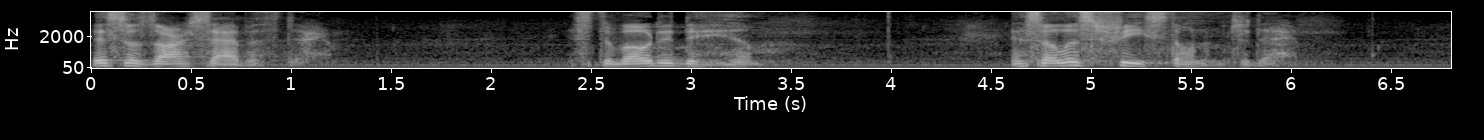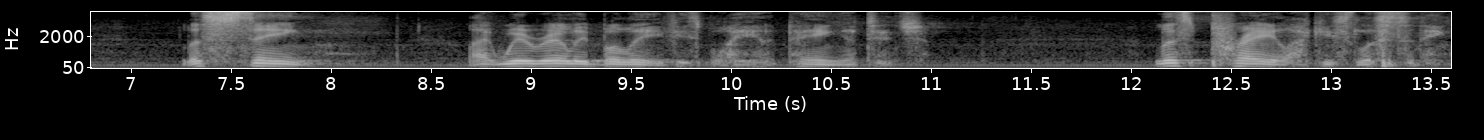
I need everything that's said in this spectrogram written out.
This is our Sabbath day. It's devoted to Him. And so let's feast on Him today. Let's sing like we really believe He's paying attention. Let's pray like He's listening.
